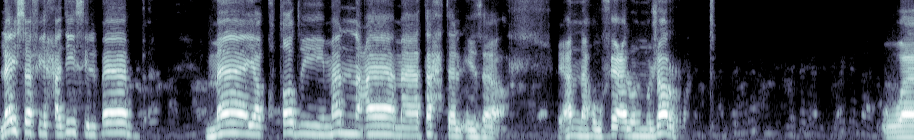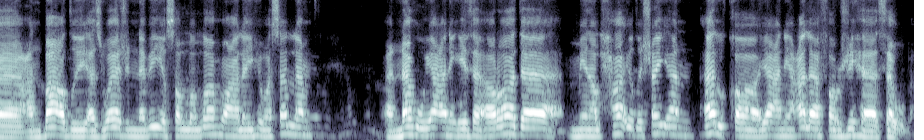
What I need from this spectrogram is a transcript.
ليس في حديث الباب ما يقتضي منع ما تحت الإزار. لأنه فعل مجرد. وعن بعض أزواج النبي صلى الله عليه وسلم أنه يعني إذا أراد من الحائض شيئا ألقى يعني على فرجها ثوبا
